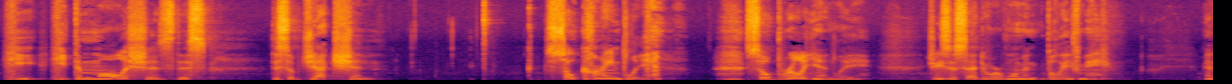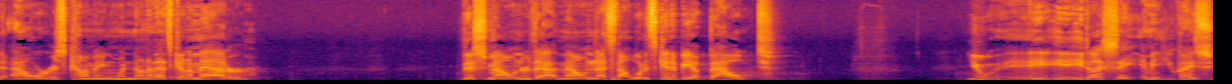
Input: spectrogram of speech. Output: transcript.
He, he demolishes this, this objection so kindly, so brilliantly. Jesus said to her, Woman, believe me, an hour is coming when none of that's going to matter. This mountain or that mountain, that's not what it's going to be about. You, he, he does say, I mean, you guys,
